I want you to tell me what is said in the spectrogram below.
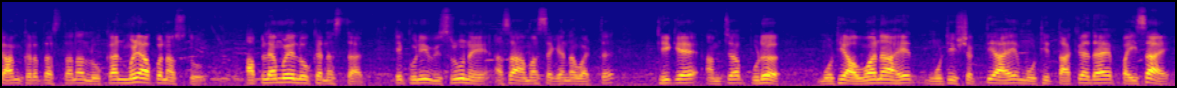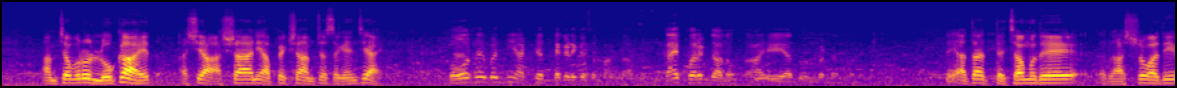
काम करत असताना लोकांमुळे आपण असतो आपल्यामुळे लोक नसतात हे कुणी विसरू नये असं आम्हा सगळ्यांना वाटतं. ठीक आहे आमच्या पुढं मोठी आव्हानं आहेत मोठी शक्ती आहे मोठी ताकद आहे पैसा आहे आमच्याबरोबर लोक आहेत अशी आशा आणि अपेक्षा आमच्या सगळ्यांची आहे. पवारसाहेबांनी अठ्ठ्याहत्तरकडे कसं पाहता? काय फरक जाणव आहे या दोन बंडांमध्ये? नाही आता त्याच्यामध्ये राष्ट्रवादी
